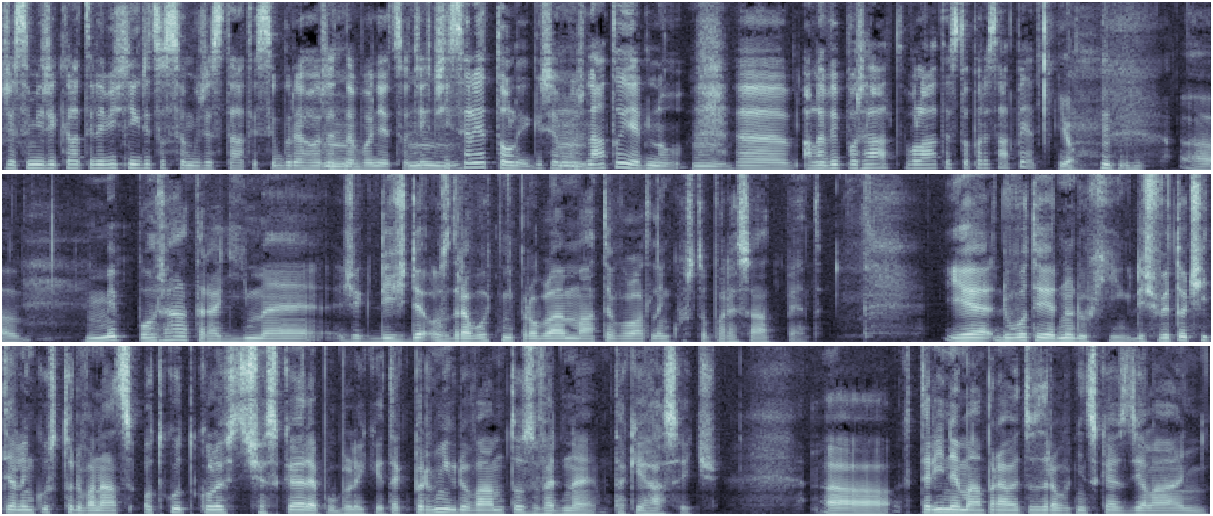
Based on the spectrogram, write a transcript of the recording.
že jsem mi říkala, ty nevíš nikdy, co se může stát, jestli bude hořet mm. nebo něco. Těch mm. čísel je tolik, že mm. možná to jedno, mm. ale vy pořád voláte 155. Jo. Uh, my pořád radíme, že když jde o zdravotní problém, máte volat linku 155. Je, důvod je jednoduchý. Když vytočíte linku 112 odkudkoliv z České republiky, tak první, kdo vám to zvedne, tak je hasič, který nemá právě to zdravotnické vzdělání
